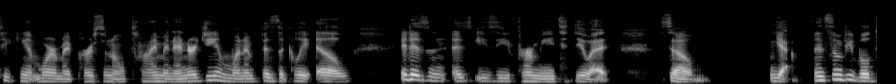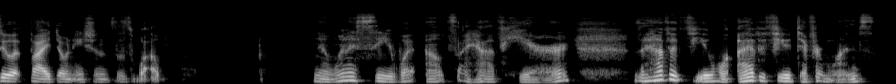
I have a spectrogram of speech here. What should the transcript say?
taking up more of my personal time and energy and when i'm physically ill it isn't as easy for me to do it. So yeah and some people do it by donations as well now i want to see what else i have here I have a few. I have a few different ones.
